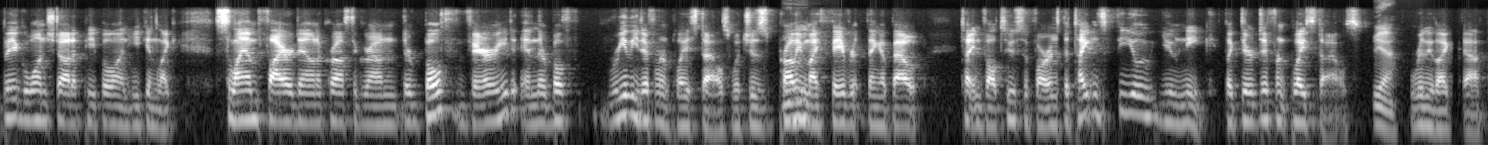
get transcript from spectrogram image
big one shot at people and he can like slam fire down across the ground. They're both varied and they're both really different play styles, which is probably Mhm. my favorite thing about Titanfall 2 so far is the Titans feel unique. Like they're different play styles. Yeah. Really like that.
